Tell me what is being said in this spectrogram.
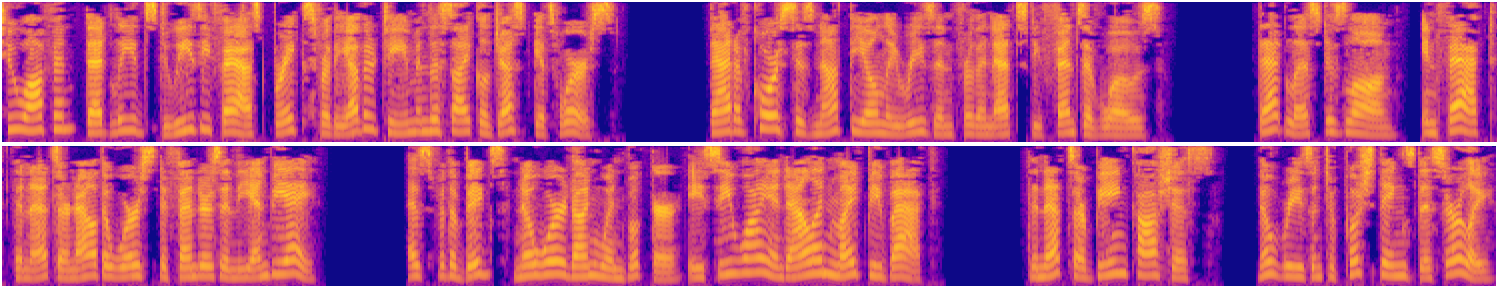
Too often, that leads to easy fast breaks for the other team and the cycle just gets worse. That of course is not the only reason for the Nets' defensive woes. That list is long. In fact, the Nets are now the worst defenders in the NBA. As for the bigs, no word on when Booker, ACY and Allen might be back. The Nets are being cautious. No reason to push things this early.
